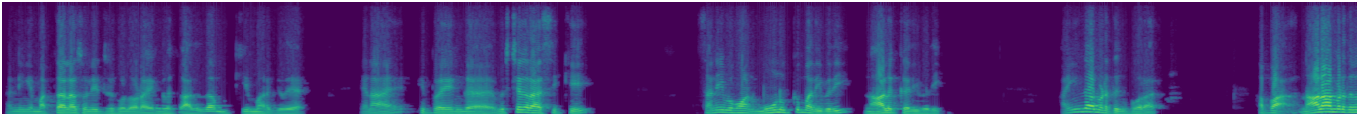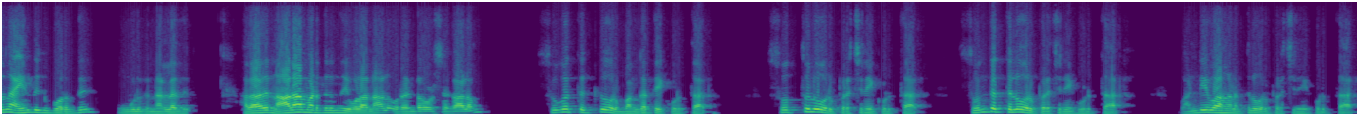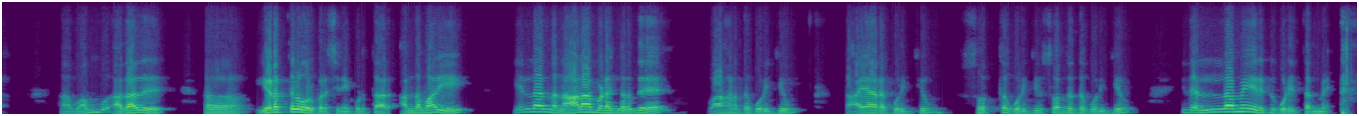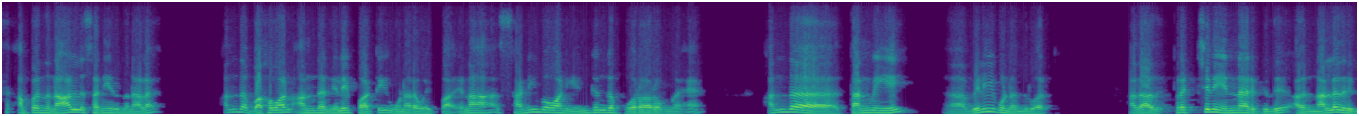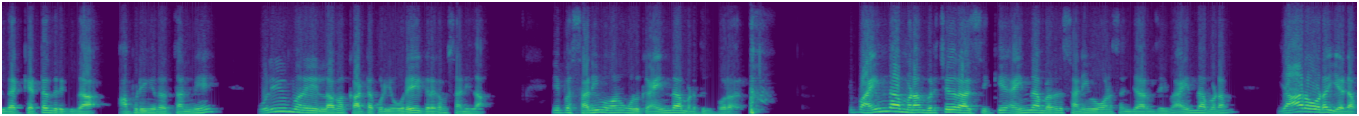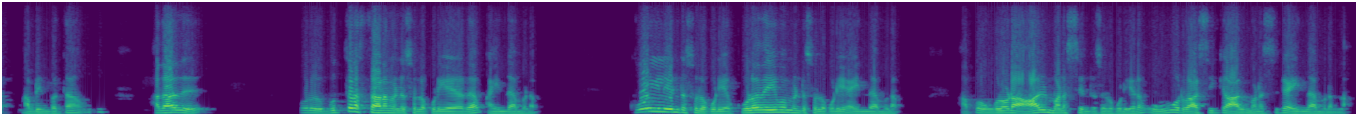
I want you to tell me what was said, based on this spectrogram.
நீங்க மற்றெல்லாம் சொல்லிட்டு இருக்கிறதோட எங்களுக்கு அதுதான் முக்கியமா இருக்குது. ஏன்னா இப்போ எங்க விருச்சக ராசிக்கு சனி பகவான் மூணுக்கும் அதிபதி நாலுக்கு அதிபதி. ஐந்தாம் இடத்துக்கு போறார். அப்ப நாலாம் இடத்துல இருந்து ஐந்துக்கு போறது உங்களுக்கு நல்லது. அதாவது நாலாம் இடத்துல இருந்து இவ்வளவு நாள் ஒரு ரெண்டரை வருஷ காலம் சுகத்துக்கு ஒரு பங்கத்தை கொடுத்தார். சொத்துல ஒரு பிரச்சனை கொடுத்தார். சொந்தத்துல ஒரு பிரச்சனை கொடுத்தார். வண்டி வாகனத்துல ஒரு பிரச்சனையை கொடுத்தார். வம்பு அதாவது அஹ் இடத்துல ஒரு பிரச்சனை கொடுத்தார். அந்த மாதிரி எல்லாம் இந்த நாலாம் இடங்கிறது வாகனத்தை குறிக்கும் தாயாரை குறிக்கும் சொத்தை குறிக்கும் சொந்தத்தை குறிக்கும் இது எல்லாமே இருக்கக்கூடிய தன்மை. அப்போ இந்த நாளில் சனி இருந்தனால அந்த பகவான் அந்த நிலைப்பாட்டை உணர வைப்பார். ஏன்னா சனி பகவான் எங்கெங்க போறாரோங்க அந்த தன்மையை வெளியே கொண்டு வந்துருவார். அதாவது பிரச்சனை என்ன இருக்குது அது நல்லது இருக்குதா கெட்டது இருக்குதா அப்படிங்கிற தன்மையை ஒளிவு முறை இல்லாம காட்டக்கூடிய ஒரே கிரகம் சனிதான். இப்ப சனி பகவான் உங்களுக்கு ஐந்தாம் இடத்துக்கு போறார். இப்ப ஐந்தாம் இடம் விருச்சக ராசிக்கு ஐந்தாம் இடத்துல சனி பகவான் சஞ்சாரம் செய்யும் ஐந்தாம் இடம் யாரோட இடம் அப்படின்னு பார்த்தா அதாவது ஒரு புத்திரஸ்தானம் என்று சொல்லக்கூடிய இடம் ஐந்தாம் இடம். கோயில் என்று சொல்லக்கூடிய குலதெய்வம் என்று சொல்லக்கூடிய ஐந்தாம் இடம். அப்போ உங்களோட ஆள் மனசு என்று சொல்லக்கூடிய இடம் ஒவ்வொரு ராசிக்கு ஆள் மனசுக்கு ஐந்தாம் இடம் தான்.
